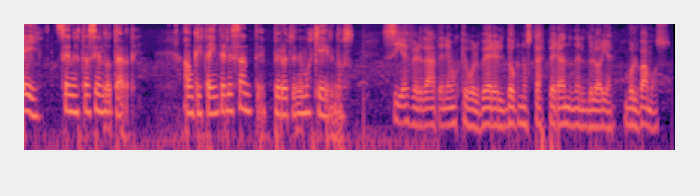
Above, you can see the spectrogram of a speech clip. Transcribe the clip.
Ey, se nos está haciendo tarde. Aunque está interesante, pero tenemos que irnos. Sí, es verdad, tenemos que volver. El Doc nos está esperando en el DeLorean. Volvamos.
